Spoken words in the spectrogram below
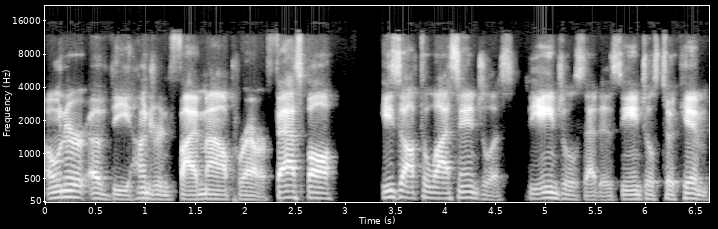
owner of the 105 mile per hour fastball, he's off to Los Angeles. The Angels, that is. The Angels took him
